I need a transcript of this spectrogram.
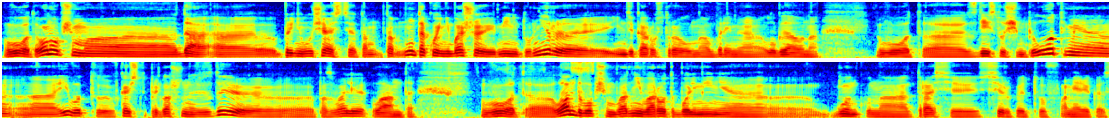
Вот, он, в общем, а, да, а, принял участие, там, там ну, такой небольшой мини-турнир э, Индикар устроил на время локдауна, вот, с действующими пилотами, и вот в качестве приглашенной звезды э, позвали Ланда. Вот. Ланда, в общем, в одни ворота более-менее э, гонку на трассе Circuit of Americas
